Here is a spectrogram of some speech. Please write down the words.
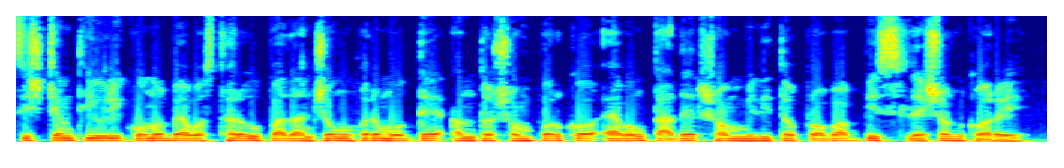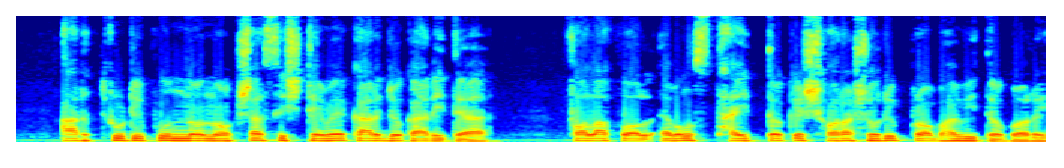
সিস্টেম থিওরি কোনো ব্যবস্থার উপাদানসমূহের মধ্যে আন্তঃসম্পর্ক এবং তাদের সম্মিলিত প্রভাব বিশ্লেষণ করে। আর ত্রুটিপূর্ণ নকশা সিস্টেমের কার্যকারিতা, ফলাফল এবং স্থায়িত্বকে সরাসরি প্রভাবিত করে।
